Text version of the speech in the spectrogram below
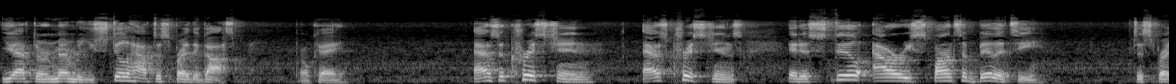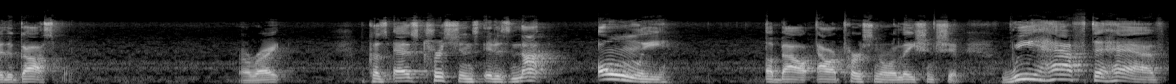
you have to remember you still have to spread the gospel. Okay? As a Christian, as Christians, it is still our responsibility to spread the gospel. All right? Because as Christians, it is not only about our personal relationship. We have to have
